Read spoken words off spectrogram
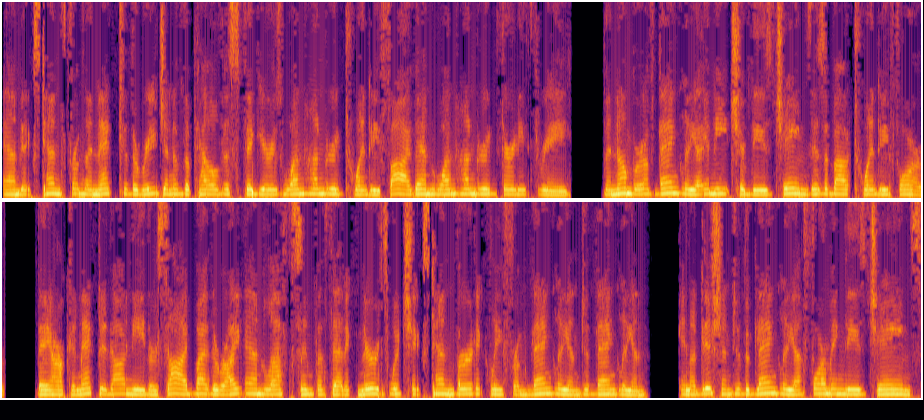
and extend from the neck to the region of the pelvis figures 125 and 133. The number of ganglia in each of these chains is about 24. They are connected on either side by the right and left sympathetic nerves which extend vertically from ganglion to ganglion. In addition to the ganglia forming these chains,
